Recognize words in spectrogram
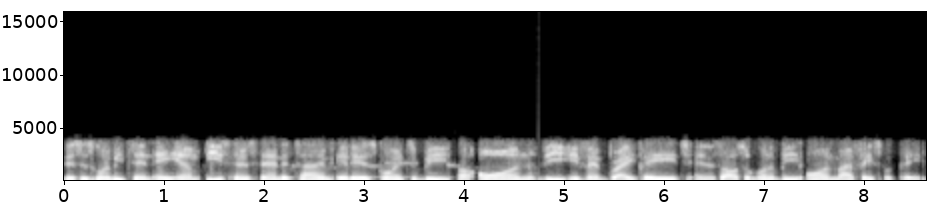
This is going to be 10 a.m. Eastern Standard Time. It is going to be uh, on the Eventbrite page, and it's also going to be on my Facebook page.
